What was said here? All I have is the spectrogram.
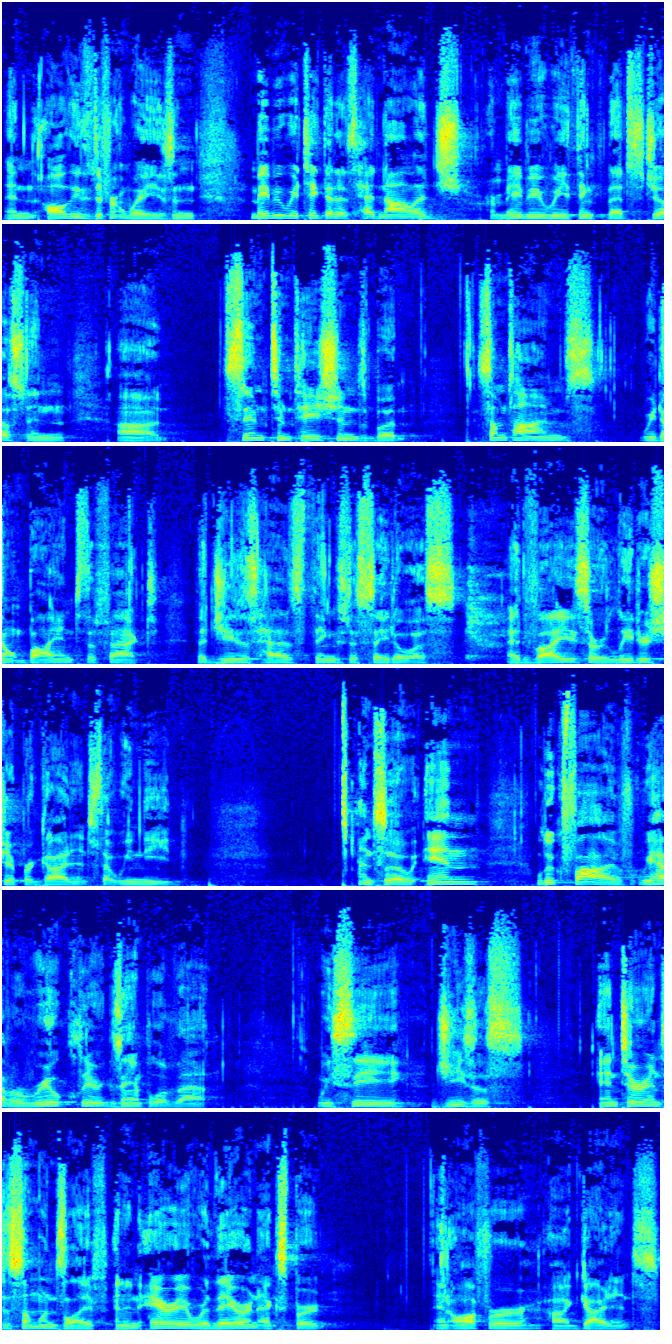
in all these different ways. And maybe we take that as head knowledge, or maybe we think that's just in uh, sin temptations, but sometimes we don't buy into the fact that Jesus has things to say to us, advice or leadership or guidance that we need. And so in Luke 5, we have a real clear example of that. We see Jesus enter into someone's life in an area where they are an expert and offer uh, guidance.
